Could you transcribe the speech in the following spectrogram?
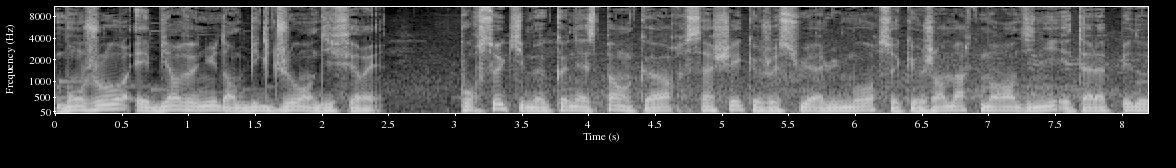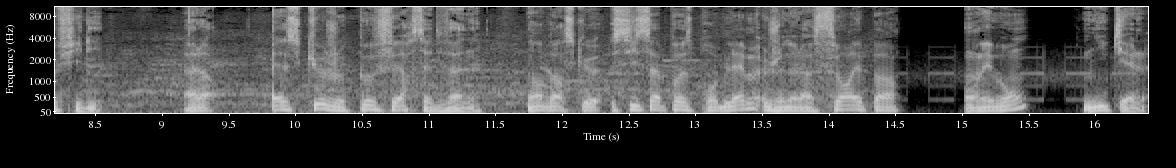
Bonjour et bienvenue dans Big Joe en différé. Pour ceux qui me connaissent pas encore, sachez que je suis à l'humour ce que Jean-Marc Morandini est à la pédophilie. Alors, est-ce que je peux faire cette vanne? Non, parce que si ça pose problème, je ne la ferai pas. On est bon? Nickel.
